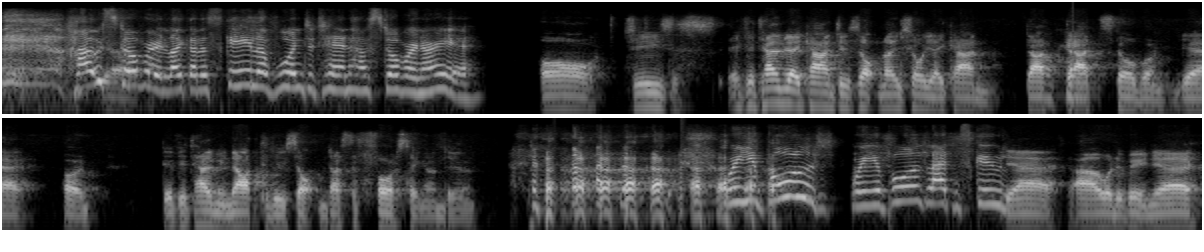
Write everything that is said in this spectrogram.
yeah. stubborn? Like on a scale of one to ten, how stubborn are you? Oh Jesus! If you tell me I can't do something, I'll show you I can. That okay. that's stubborn, yeah. Or if you tell me not to do something, that's the first thing I'm doing. Were you bold? Were you bold lad in school? Yeah, I would have been. Yeah,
